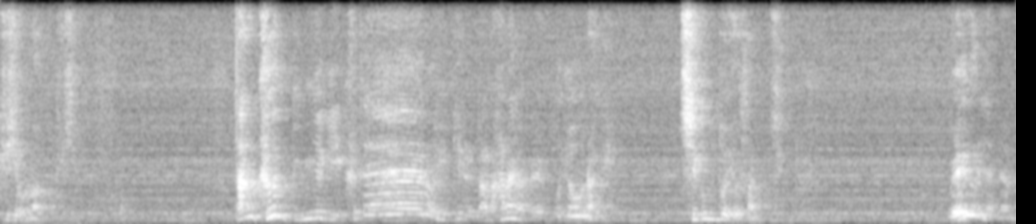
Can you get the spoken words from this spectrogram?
귀신 올라가고 귀신. 나는 그 능력이 그대로 있기를 나는 하나님 앞에 꾸준하게 지금도 역사하고 있어요. 왜 그러냐면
